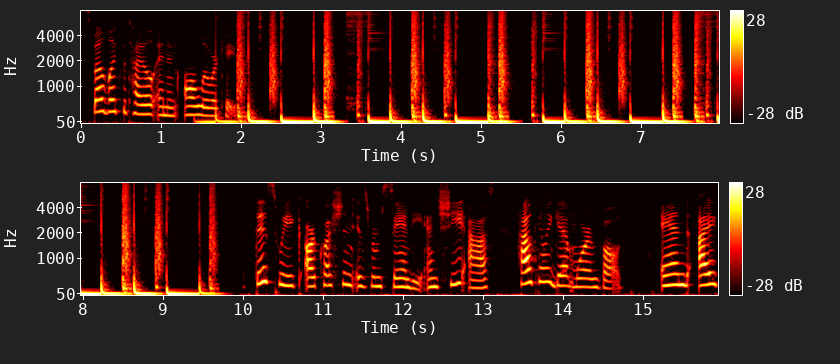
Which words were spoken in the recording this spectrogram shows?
spelled like the title and in all lowercase. This week, our question is from Sandy, and she asked, How can we get more involved? And I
